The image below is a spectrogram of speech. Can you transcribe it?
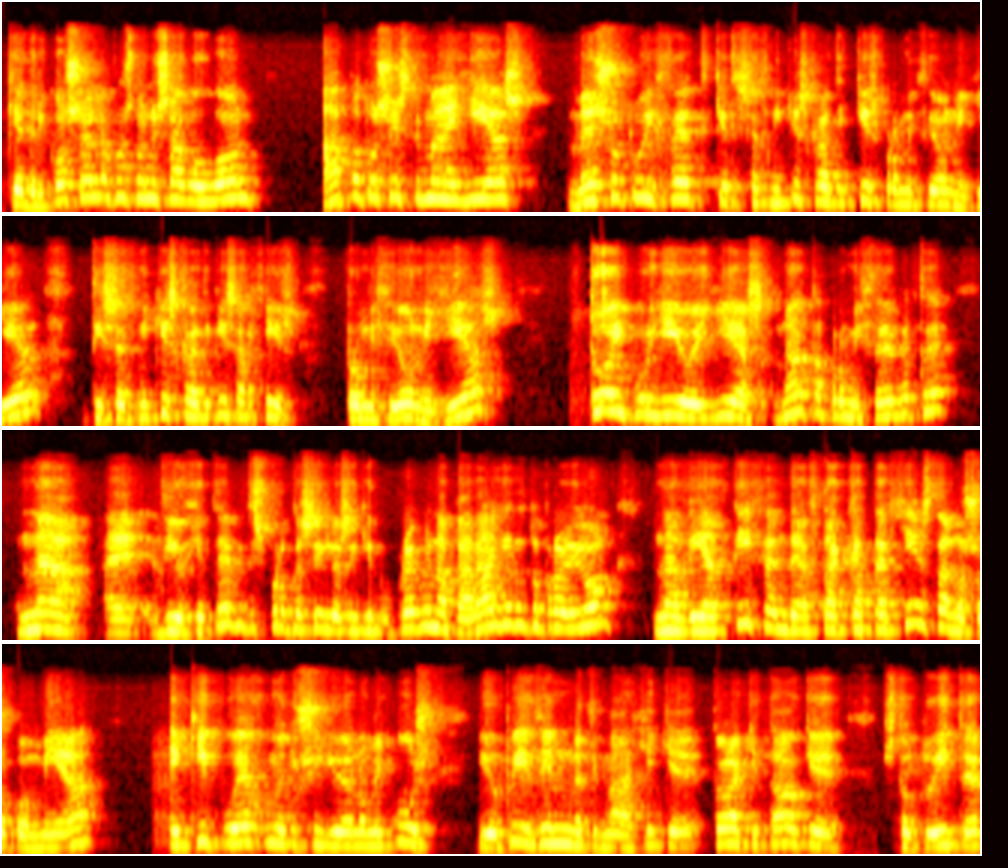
κεντρικός έλεγχος των εισαγωγών από το σύστημα υγείας μέσω του ΙΦΕΤ και της Εθνικής Κρατικής Προμηθειών Υγεία, της Εθνικής Κρατικής Αρχής Προμηθειών Υγείας, το Υπουργείο Υγείας να τα προμηθεύεται, να ε, διοχετεύει τις πρώτες ύλες εκεί που πρέπει να παράγεται το προϊόν, να διατίθενται αυτά καταρχήν στα νοσοκομεία, εκεί που έχουμε τους υγειονομικούς οι οποίοι δίνουν τη μάχη και τώρα κοιτάω και στο Twitter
